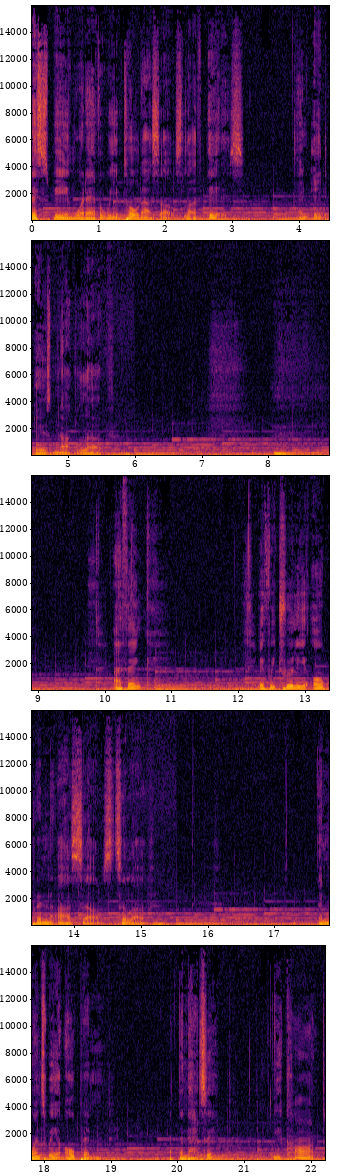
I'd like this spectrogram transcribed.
this being whatever we have told ourselves love is, then it is not love. Hmm. I think if we truly open ourselves to love, and once we are opened, then that's it. You can't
